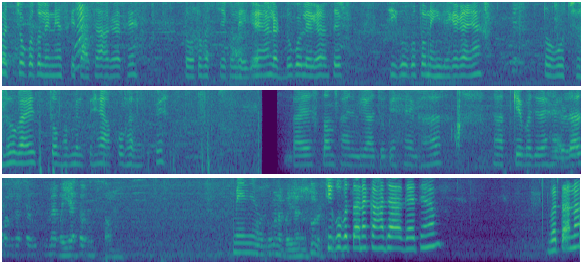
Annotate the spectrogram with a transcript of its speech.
बच्चों को तो लेने इसके चाचा आ गए थे। तो तो बच्चे को ले गए हैं, लड्डू को ले गए हैं, सिर्फ़ चीकू को तो नहीं लेके गए हैं। तो चलो गाइस तो हम मिलते हैं आपको घर पे। गाइस तो हम फाइनली आ चुके हैं घर। रात के बज रहे हैं दस। मेन्यू चीकू, बताना कहाँ जा गए थे हम? बताना।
